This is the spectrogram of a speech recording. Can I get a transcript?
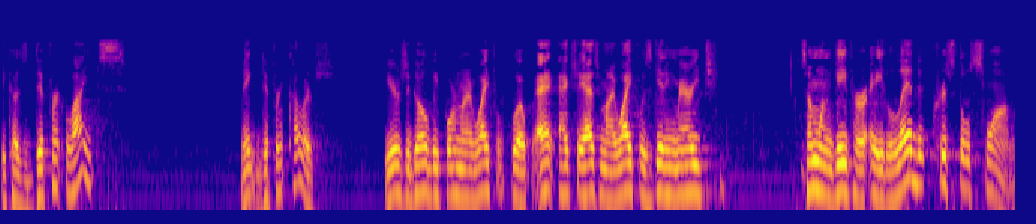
Because different lights make different colors. Years ago, before my wife, well, actually, as my wife was getting married, someone gave her a lead crystal swan.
